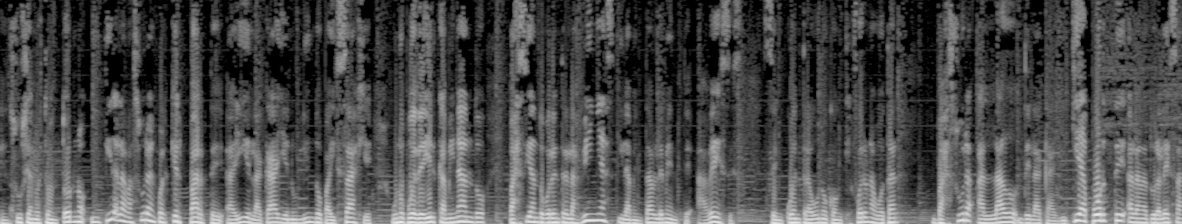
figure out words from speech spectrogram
ensucia nuestro entorno y tira la basura en cualquier parte, ahí en la calle, en un lindo paisaje. Uno puede ir caminando, paseando por entre las viñas y lamentablemente a veces se encuentra uno con que fueron a botar basura al lado de la calle. ¿Qué aporte a la naturaleza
